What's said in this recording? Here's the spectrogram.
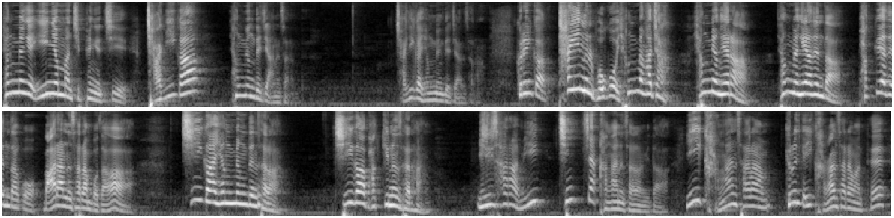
혁명의 이념만 집행했지. 자기가 혁명되지 않은 사람들. 자기가 혁명되지 않은 사람. 그러니까 타인을 보고 혁명하자. 혁명해라. 혁명해야 된다. 바뀌어야 된다고 말하는 사람보다 지가 혁명된 사람, 지가 바뀌는 사람, 이 사람이 진짜 강한 사람이다. 이 강한 사람, 그러니까 이 강한 사람한테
